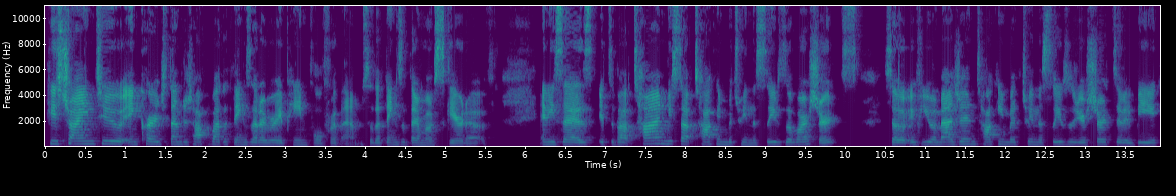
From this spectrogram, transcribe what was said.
he's trying to encourage them to talk about the things that are very painful for them so the things that they're most scared of. And he says it's about time we stop talking between the sleeves of our shirts. So if you imagine talking between the sleeves of your shirts it would be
